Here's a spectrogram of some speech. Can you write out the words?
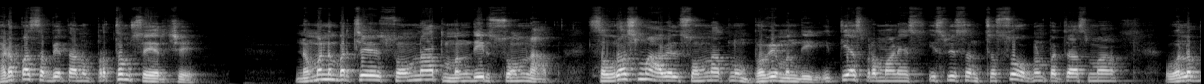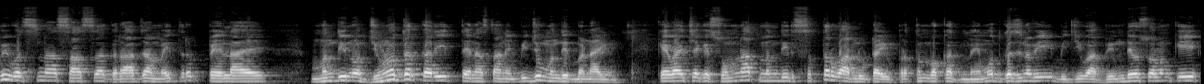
હડપ્પા સભ્યતાનું પ્રથમ શહેર છે. નંબર નંબર છે સોમનાથ મંદિર સોમનાથ. સૌરાષ્ટ્રમાં આવેલ સોમનાથનું ભવ્ય મંદિર. ઇતિહાસ પ્રમાણે ઈસવીસન છસો ઓગણપચાસમાં વલ્લભી વંશના શાસક રાજા મૈત્ર પહેલાએ મંદિરનો જીર્ણોદ્ધાર કરી તેના સ્થાને બીજું મંદિર બનાવ્યું. કહેવાય છે કે સોમનાથ મંદિર સત્તર વાર લૂંટાયું. પ્રથમ વખત મહેમૂદ ગજનવી, બીજી વાર ભીમદેવ સોલંકી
